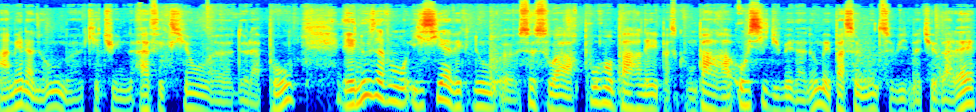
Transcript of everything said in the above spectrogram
Un mélanome euh, qui est une affection euh, de la peau. Et nous avons ici avec nous euh, ce soir, pour en parler, parce qu'on parlera aussi du mélanome, et pas seulement de celui de Mathieu Ballet,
